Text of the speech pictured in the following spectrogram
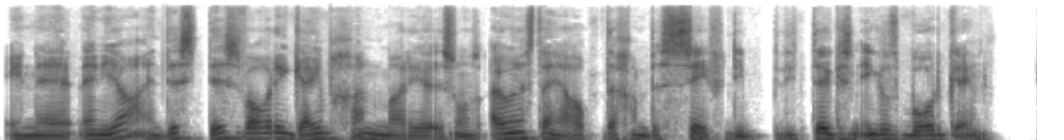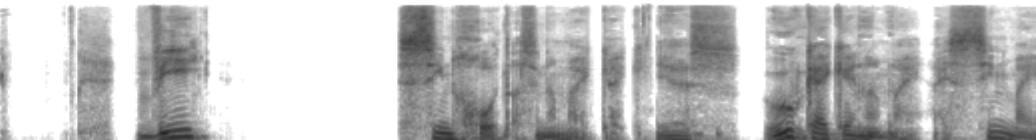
En uh, en ja, en dis dis waar die game gaan, Mario, is ons ouens te help te gaan besef die die Turkish and Eagles board game. Wie sien God as hy na my kyk? Yes. Hoe kyk hy na my? Hy sien my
